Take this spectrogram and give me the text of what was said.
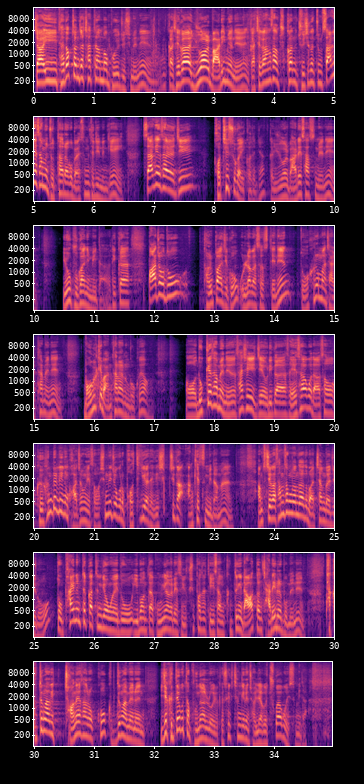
자, 이 대덕전자 차트 한번 보여주시면은, 그러니까 제가 6월 말이면은, 그러니까 제가 항상 주가는 주식은 좀 싸게 사면 좋다라고 말씀드리는 게 싸게 사야지 버틸 수가 있거든요. 그러니까 6월 말에 샀으면은 요 구간입니다. 그러니까 빠져도 덜 빠지고 올라갔었을 때는 또 흐름만 잘 타면은 먹을 게 많다라는 거고요. 어, 높게 사면은 사실 이제 우리가 매수하고 나서 그 흔들리는 과정에서 심리적으로 버티기가 되게 쉽지가 않겠습니다만 아무튼 제가 삼성전자도 마찬가지로 또 파이nem텍 같은 경우에도 이번 달 공략을 해서 60% 이상 급등이 나왔던 자리를 보면은 다 급등하기 전에 사놓고 급등하면은 이제 그때부터 분할로 이렇게 수익 챙기는 전략을 추구하고 있습니다.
